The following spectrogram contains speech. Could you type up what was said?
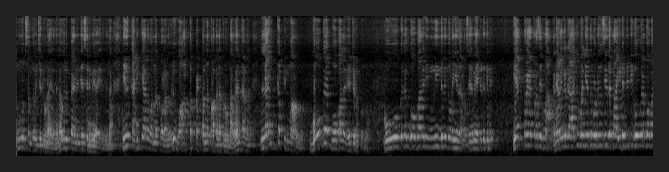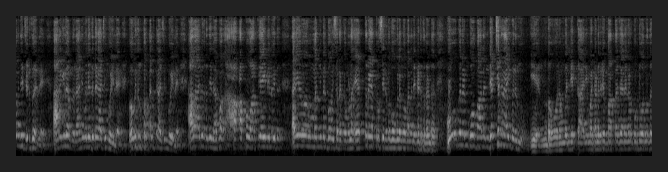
ഒന്നും സംഭവിച്ചിട്ടുണ്ടായിരുന്നില്ല. ഒരു പാൻ ഇന്ത്യ സിനിമയായിരുന്നില്ല ഇത് കടിക്കാതെ വന്നപ്പോഴാണ് ഒരു വാർത്ത പെട്ടെന്ന് പതനത്തിൽ ഉണ്ടാകുന്നത് എന്താണ്? ലൈക്ക പിന്മാറുന്നു ഗോകുലം ഗോപാലൻ ഏറ്റെടുക്കുന്നു. ഗോകുലം ഗോപാലൻ ഇന്ന് ഇന്നലെ തുടങ്ങിയതാണ്? സിനിമ ഏറ്റെടുക്കൽ? എത്ര എത്ര സിനിമ? അങ്ങനെയാണെങ്കിൽ രാജു വലിയത്ത് പ്രൊഡ്യൂസ് ചെയ്ത ഐഡന്റിറ്റി ഗോകുല ഗോപാലൻ ഏറ്റെടുത്തതല്ലേ ആരെങ്കിലും രാജു വലിയത്തിന്റെ കാശും പോയില്ലേ? ഗോകുലം ഗോപാൽ കാശും പോയില്ലേ? അത് ആരും അറിഞ്ഞില്ല. അപ്പൊ അപ്പൊ വാർത്തയായില്ലല്ലോ ഇത്. മഞ്ഞുമൽ ബോയ്സ് അടക്കമുള്ള എത്ര എത്ര സിനിമ ഗോകുലം ഗോപാലൻ ഏറ്റെടുത്തിട്ടുണ്ട്. ഗോകുലൻ ഗോപാലൻ രക്ഷകനായി വരുന്നു. എന്തോരം വലിയ കാര്യമായിട്ടാണ് ഇവർ മത്തജനങ്ങൾ കൊണ്ടുവന്നത്.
